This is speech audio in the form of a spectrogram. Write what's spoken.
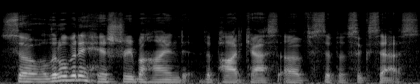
So, a little bit of history behind the podcast of Sip of Success.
